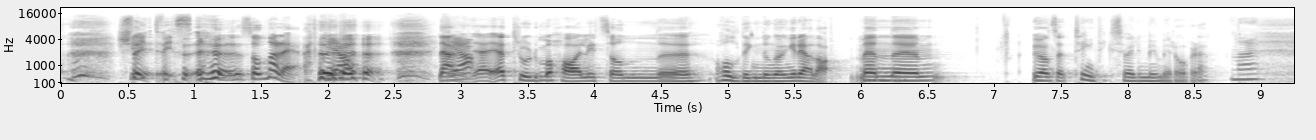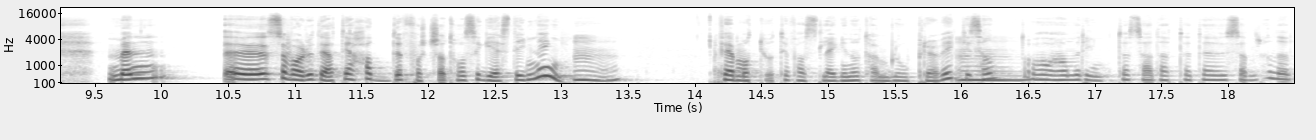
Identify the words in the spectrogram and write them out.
Skittfiske. sånn er det. Ja. Nei, Ja. jeg, jeg tror du må ha litt sånn eh, holdning noen ganger, jeg, da. Men Mm. eh, uansett, tenkte ikke så veldig mye mer over det. Nei. Men eh, så var det jo det at jeg hadde fortsatt HCG-stigning. Mm. For jeg måtte jo til fastlegen og ta en blodprøve, ikke sant. Og han ringte og sa at Sandra, den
